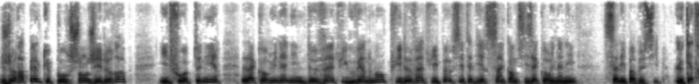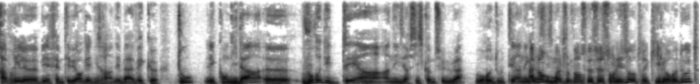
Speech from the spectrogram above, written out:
Je rappelle que pour changer l'Europe, il faut obtenir l'accord unanime de 28 gouvernements, puis de 28 peuples, c'est-à-dire 56 accords unanimes ça n'est pas possible. Le 4 avril, euh, BFM TV organisera un débat avec euh, tous les candidats. Euh, vous redoutez un, exercice comme celui-là? Vous redoutez un exercice Ah non, moi je pense que ce sont les autres qui le redoutent.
